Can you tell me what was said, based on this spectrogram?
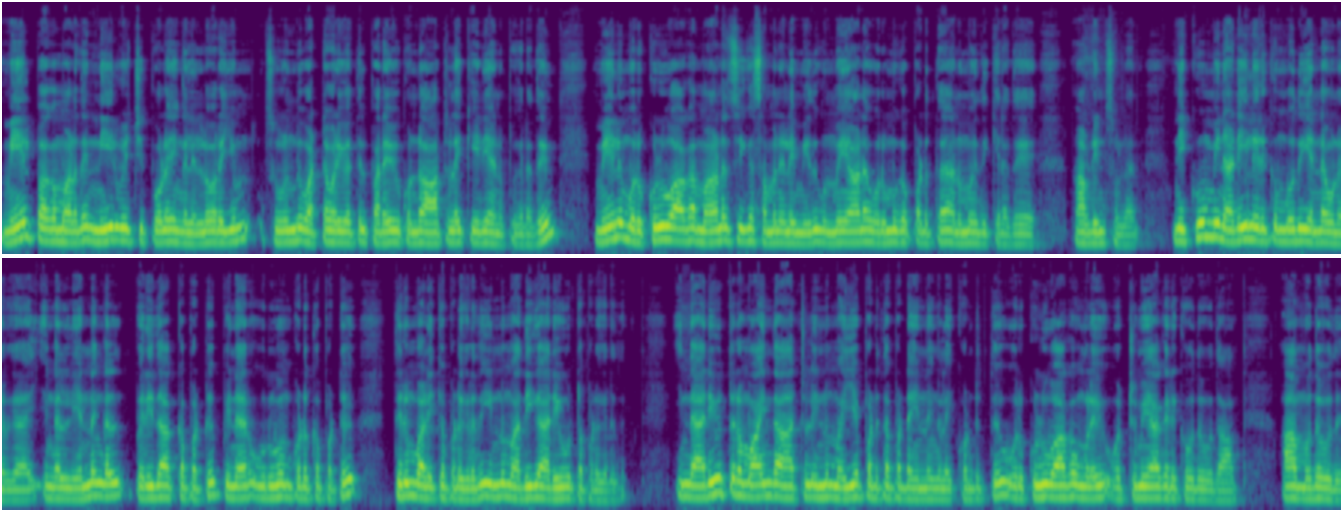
மேல் பாகமானது நீர்வீழ்ச்சி போல எங்கள் எல்லோரையும் சூழ்ந்து வட்ட வடிவத்தில் பரவி கொண்டு ஆற்றலை கீழே அனுப்புகிறது. மேலும் ஒரு குழுவாக மானசீக சமநிலை மீது உண்மையான ஒருமுகப்படுத்த அனுமதிக்கிறது அப்படின்னு சொல்கிறார் நீ கூம்பின் அடியில் இருக்கும்போது என்ன உணர்கிறாய் எங்கள் எண்ணங்கள் பெரிதாக்கப்பட்டு பின்னர் உருவம் கொடுக்கப்பட்டு திரும்ப அளிக்கப்படுகிறது இன்னும் அதிக அறிவூட்டப்படுகிறது. இந்த அறிவுத்திறம் வாய்ந்த ஆற்றல் இன்னும் மையப்படுத்தப்பட்ட எண்ணங்களை கொடுத்து ஒரு குழுவாக உங்களை ஒற்றுமையாக இருக்க உதவுதா? ஆம் உதவுது.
